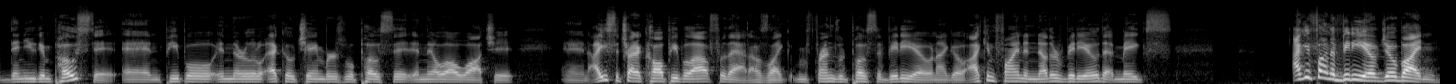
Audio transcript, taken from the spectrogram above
then you can post it and people in their little echo chambers will post it and they'll all watch it. And i used to try to call people out for that. I was like my friends would post a video and i go i can find another video that makes i can find a video of joe biden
